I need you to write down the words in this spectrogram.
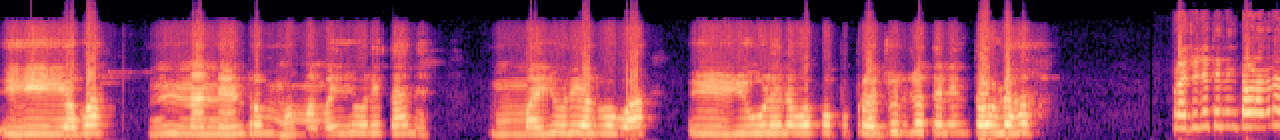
ಈ ಯವ್ವ ನನ್ನ ಹೆಂಡ್ರು ಮಯೂರಿ ತಾನೆ. ಮಯೂರಿ ಅಲ್ವವ್ವ ಈ ಇವಳೇನವ ಪಾಪ ಪ್ರಜುನ್ ಜೊತೆ ನಿಂತವಳ. ಪ್ರಜು ಜೊತೆ ನಿಂತವಳಂದ್ರೆ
